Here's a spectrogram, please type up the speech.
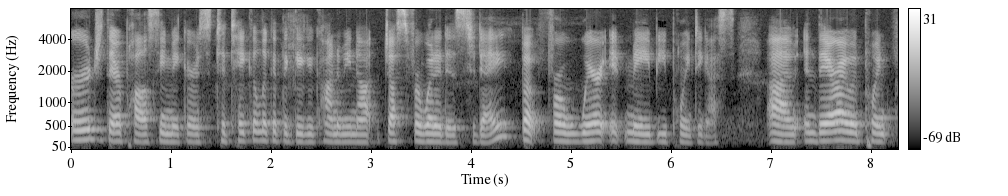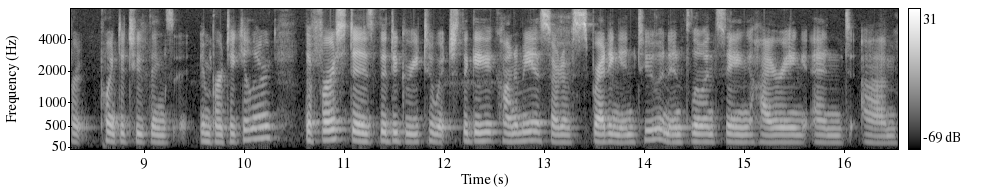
urge their policymakers to take a look at the gig economy, not just for what it is today, but for where it may be pointing us. Um, and there I would point, for, point to two things in particular. The first is the degree to which the gig economy is sort of spreading into and influencing hiring and um,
